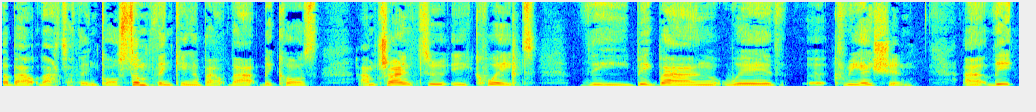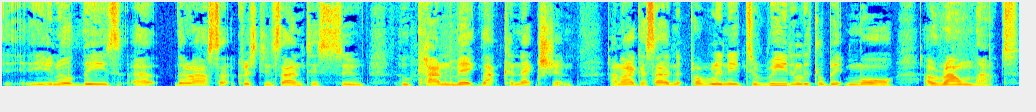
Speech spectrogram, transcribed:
about that, I think, or some thinking about that, because I'm trying to equate the Big Bang with uh, creation uh, the you know these uh, there are Christian scientists who who can make that connection, and I guess I probably need to read a little bit more around that,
